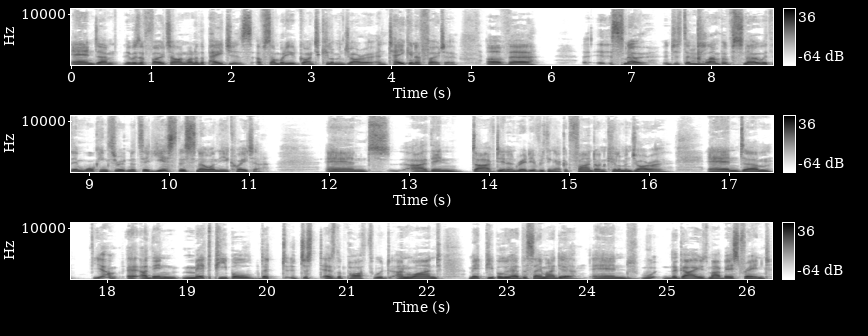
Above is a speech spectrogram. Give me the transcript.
And um, there was a photo on one of the pages of somebody who'd gone to Kilimanjaro and taken a photo of uh, snow, just a Mm. clump of snow with them walking through it. And it said, Yes, there's snow on the equator. And I then dived in and read everything I could find on Kilimanjaro. And um, yeah, I I then met people that just as the path would unwind, met people who had the same idea. And w- the guy who's my best friend,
